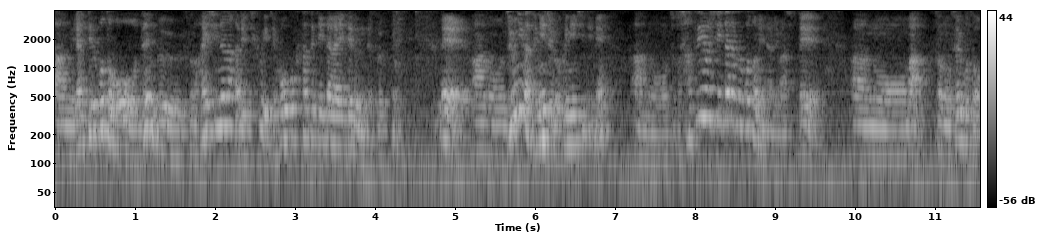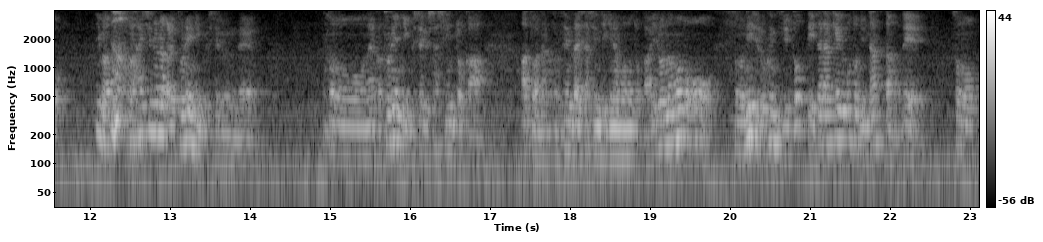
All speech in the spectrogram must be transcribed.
あのやってることを全部その配信の中で逐一報告させていただいてるんです。であの12月26日にねあのちょっと撮影をしていただくことになりましてあのまあそのそれこそ今その配信の中でトレーニングしてるんでそのなんかトレーニングしてる写真とかあとはなんかその潜在写真的なものとかいろんなものをその26日に撮っていただけることになったのでその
